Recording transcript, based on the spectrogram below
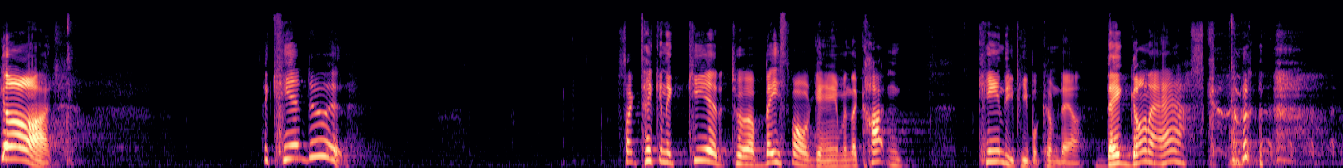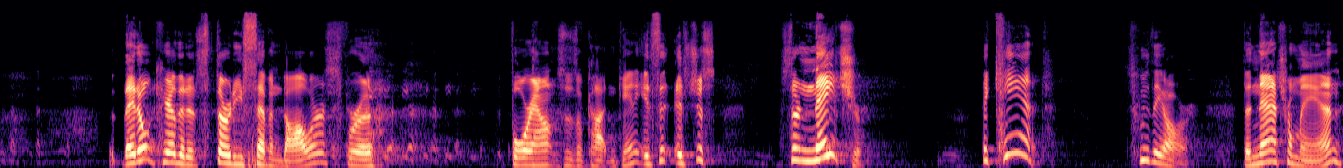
God. They can't do it. It's like taking a kid to a baseball game and the cotton candy people come down. They're to ask. they don't care that it's $37 for a, four ounces of cotton candy. It's, it's just, it's their nature. They can't. It's who they are. The natural man,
